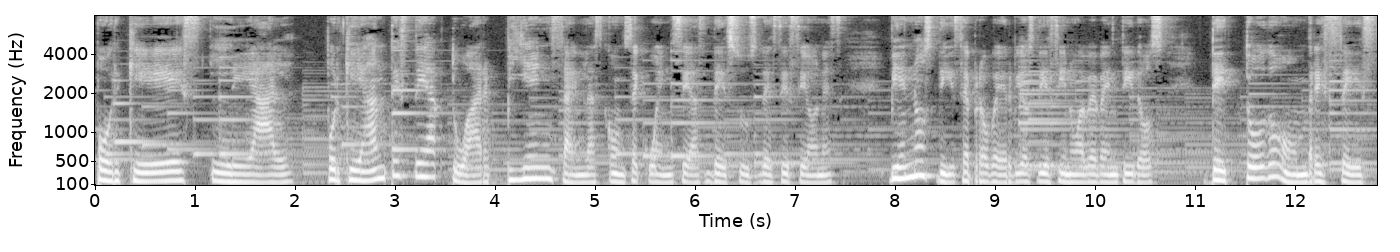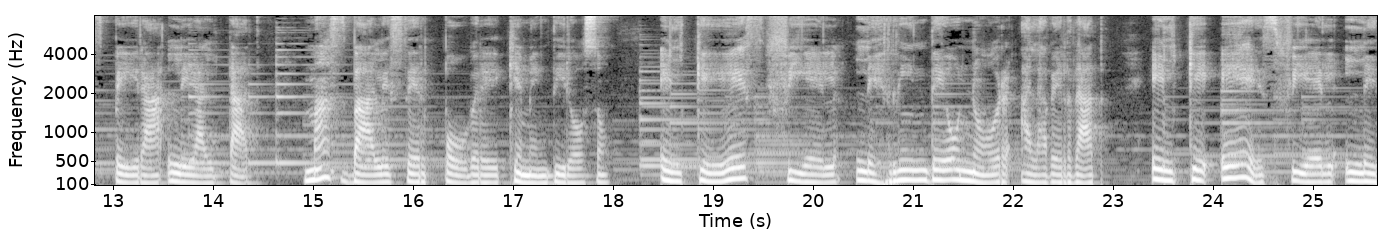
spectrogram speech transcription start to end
porque es leal, porque antes de actuar piensa en las consecuencias de sus decisiones. Bien nos dice Proverbios 19:22, de todo hombre se espera lealtad, más vale ser pobre que mentiroso. El que es fiel le rinde honor a la verdad el que es fiel le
